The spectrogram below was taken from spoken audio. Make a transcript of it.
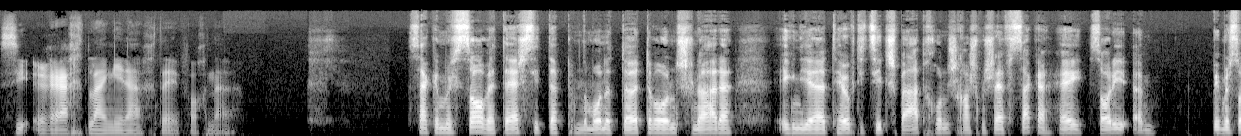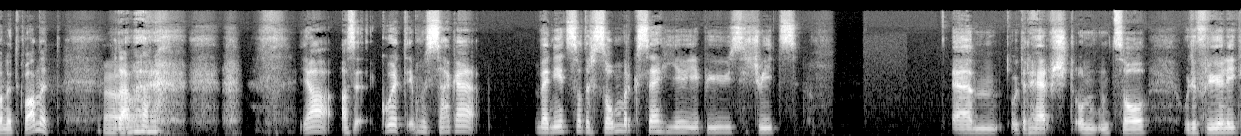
Es sind recht lange Nächte einfach. Näher. Sagen wir es so, wenn du erst seit etwa einem Monat dort wohnst und dann irgendwie die Hälfte der Zeit spät kommst, kannst du dem Chef sagen, hey, sorry, ähm, bin mir so nicht gewandt. Von dem Ja. her, ja, also gut, ich muss sagen, wenn ich jetzt so den Sommer sehe hier bei uns in der Schweiz, ähm, und der Herbst und, und so, und der Frühling,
